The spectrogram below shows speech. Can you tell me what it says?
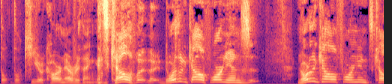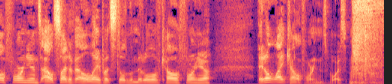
they'll, they'll key your car and everything. It's California. Northern Californians, Northern Californians, Californians outside of LA, but still in the middle of California. They don't like Californians, boys.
